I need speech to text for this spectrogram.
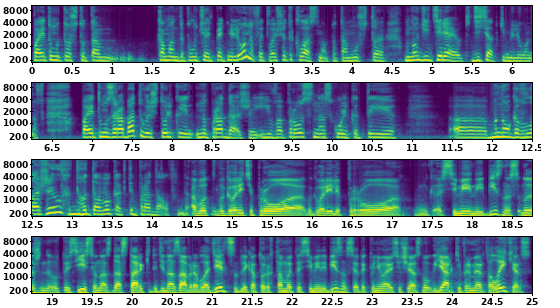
Поэтому то, что там команда получает 5 миллионов, это вообще-то классно, потому что многие теряют десятки миллионов. Поэтому зарабатываешь только на продаже. И вопрос, насколько ты э, много вложил до того, как ты продал. да. А вот вы говорите про, вы говорили про семейный бизнес. Ну, даже, ну, то есть есть у нас, да, старые какие-то динозавры-владельцы, для которых там это семейный бизнес. Я так понимаю, сейчас, ну, яркий пример это Лейкерс,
